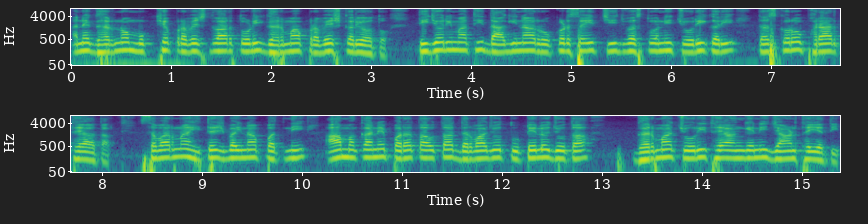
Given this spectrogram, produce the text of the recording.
અને ઘરનો મુખ્ય પ્રવેશદ્વાર તોડી ઘરમાં પ્રવેશ કર્યો હતો. તિજોરીમાંથી દાગીના, રોકડ સહિત ચીજવસ્તુઓની ચોરી કરી તસ્કરો ફરાર થયા હતા. સવારના હિતેશભાઈના પત્ની આ મકાને પરત આવતા દરવાજો તૂટેલો જોતા ઘરમાં ચોરી થયા અંગેની જાણ થઈ હતી.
